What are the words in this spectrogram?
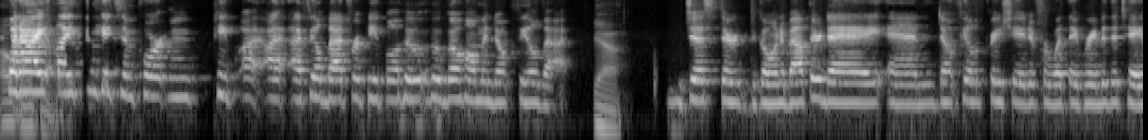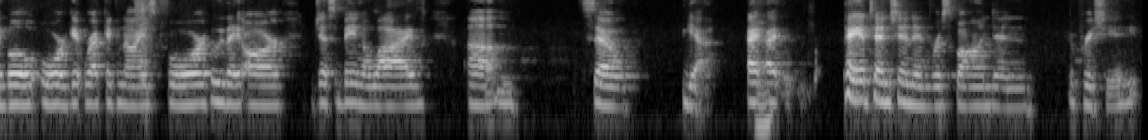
oh but I, God. I think it's important. People, I, I I feel bad for people who who go home and don't feel that. yeah. Just they're going about their day and don't feel appreciated for what they bring to the table or get recognized for who they are, just being alive. Um, so, yeah, I. I pay attention and respond and appreciate.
